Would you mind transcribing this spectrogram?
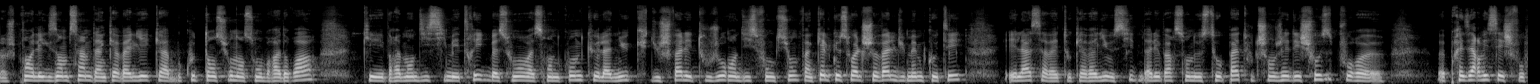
je prends l'exemple simple d'un cavalier qui a beaucoup de tension dans son bras droit, qui est vraiment dissymétrique. Bah, souvent on va se rendre compte que la nuque du cheval est toujours en dysfonction, enfin quel que soit le cheval du même côté. Et là, ça va être au cavalier aussi d'aller voir son ostéopathe ou de changer des choses pour euh, préserver ses chevaux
